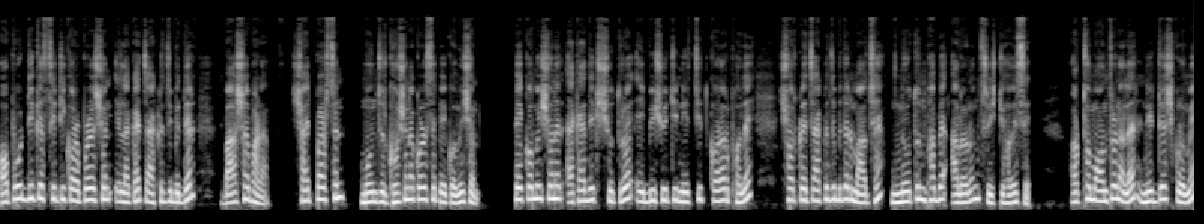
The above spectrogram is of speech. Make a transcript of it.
অপরদিকে সিটি কর্পোরেশন এলাকায় চাকরিজীবীদের বাসা ভাড়া ষাট পার্সেন্ট মঞ্জুর ঘোষণা করেছে পে কমিশন। পে কমিশনের একাধিক সূত্র এই বিষয়টি নিশ্চিত করার ফলে সরকারি চাকরিজীবীদের মাঝে নতুনভাবে আলোড়ন সৃষ্টি হয়েছে। অর্থ মন্ত্রণালয়ের নির্দেশক্রমে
